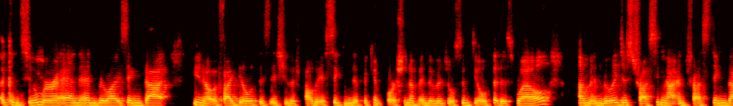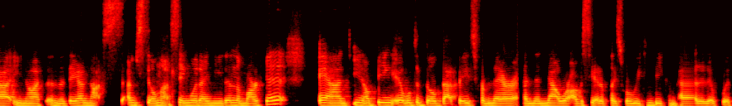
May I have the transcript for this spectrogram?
a consumer and and realizing that you know if i deal with this issue there's probably a significant portion of individuals who deal with it as well. Um, and really just trusting that and trusting that you know at the end of the day i'm not i'm still not seeing what i need in the market and you know being able to build that base from there. And then now we're obviously at a place where we can be competitive with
